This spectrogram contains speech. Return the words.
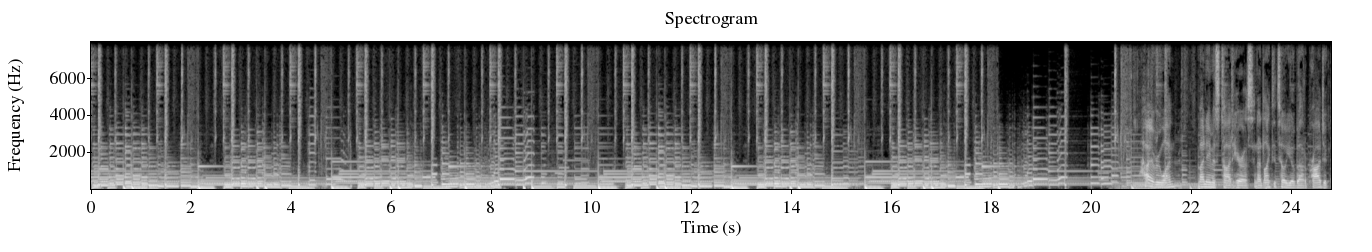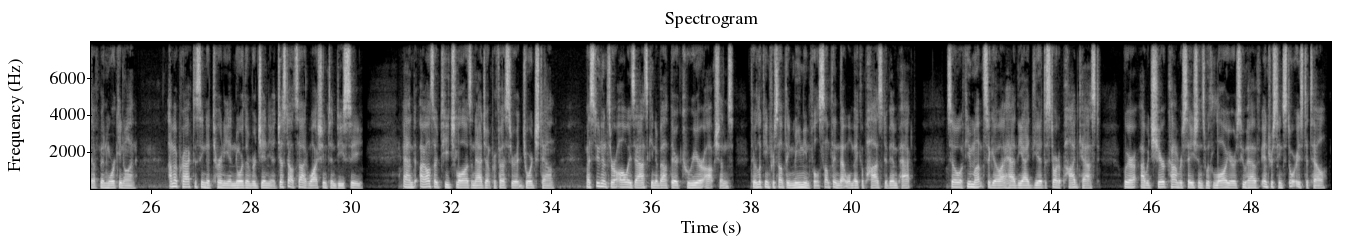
Hi, everyone. My name is Todd Harris, and I'd like to tell you about a project I've been working on. I'm a practicing attorney in Northern Virginia, just outside Washington, D.C., and I also teach law as an adjunct professor at Georgetown. My students are always asking about their career options. They're looking for something meaningful, something that will make a positive impact. So, a few months ago, I had the idea to start a podcast where I would share conversations with lawyers who have interesting stories to tell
